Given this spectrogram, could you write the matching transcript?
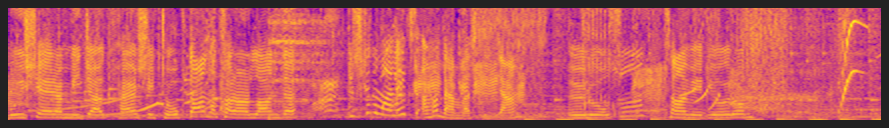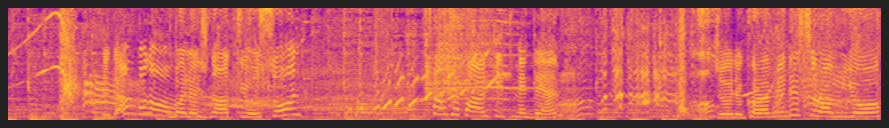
Bu işe yaramayacak. Her şey çoktan da kararlandı. Üzgünüm Alex ama ben başlayacağım. Öyle olsun sana veriyorum. Neden bana ambalajını atıyorsun? Sadece fark etmedim. Şöyle karameli sıramıyor.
